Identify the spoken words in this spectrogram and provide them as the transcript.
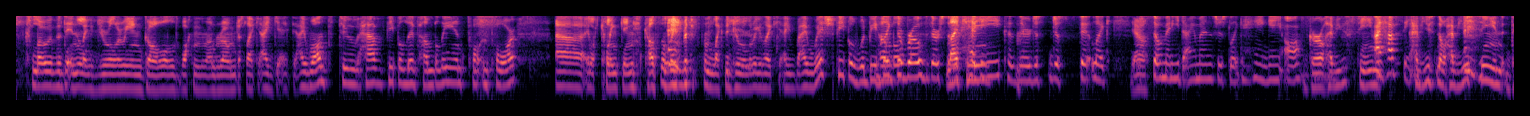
clothed in like jewelry and gold walking around rome just like i get i want to have people live humbly and poor, and poor uh like clinking constantly but from like the jewelry like i, I wish people would be humble. like the robes are so Like heavy because they're just just fit like Yeah. so many diamonds just like hanging off. girl have you seen I have seen. have you no have you seen the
